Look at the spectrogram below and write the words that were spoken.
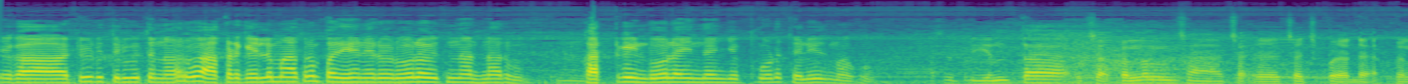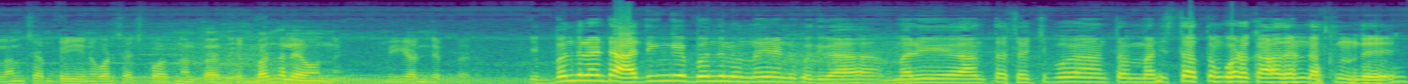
ఇక అటు ఇటు తిరుగుతున్నారు. అక్కడికి వెళ్ళి మాత్రం పదిహేను ఇరవై రోజులు అవుతుంది అంటున్నారు. కరెక్ట్గా ఇన్ని రోజులు అయిందని చెప్పి కూడా తెలియదు మాకు. అసలు ఇప్పుడు ఇంత చ- పిల్లలు చ- చ- చచ్చిపోయి అంటే పిల్లల్ని చంపి ఈయన కూడా చచ్చిపోతున్నంత ఇబ్బందులు ఏమున్నాయి? మీకు అని చెప్పారు? ఇబ్బందులు అంటే ఆర్థికంగా ఇబ్బందులు ఉన్నాయండి కొద్దిగా. మరి అంత చచ్చిపోయే అంత మనస్తత్వం కూడా కాదండి వస్తుంది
